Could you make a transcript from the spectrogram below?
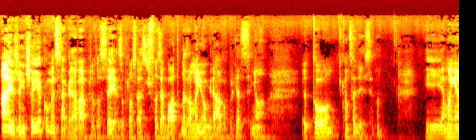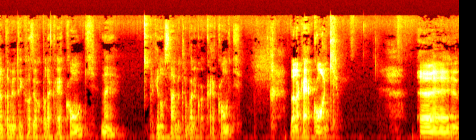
Ai, gente, eu ia começar a gravar pra vocês o processo de fazer a bota, mas amanhã eu gravo, porque assim, ó, eu tô cansadíssima. E amanhã também eu tenho que fazer a roupa da Kaya Conk, né? Pra quem não sabe, eu trabalho com a Kaya Conk. Dona Kaya Conk. É...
